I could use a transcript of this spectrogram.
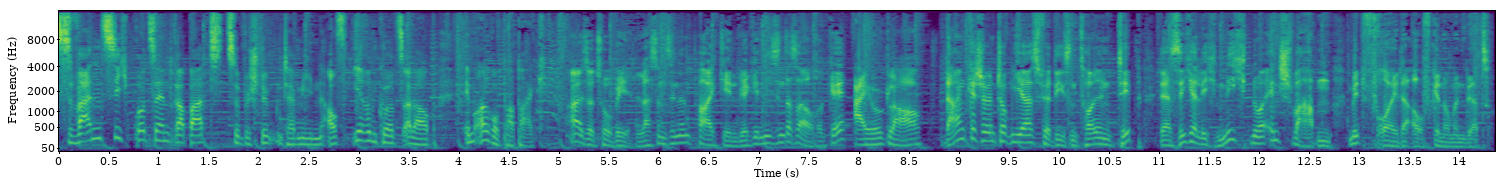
20% Rabatt zu bestimmten Terminen auf Ihren Kurzurlaub im Europapark. Also Tobi, lass uns in den Park gehen. Wir genießen das auch, okay? Ayo, klar. Dankeschön, Tobias, für diesen tollen Tipp, der sicherlich nicht nur in Schwaben mit Freude aufgenommen wird.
